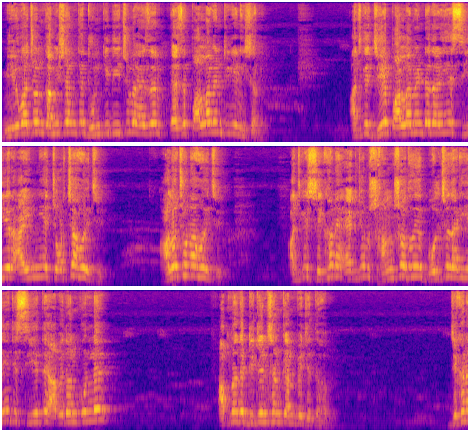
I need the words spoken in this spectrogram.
নির্বাচন কমিশনকে ধুমকি দিয়েছিল অ্যাজ অ্যাজ এ পার্লামেন্টেরিয়ান হিসাবে। আজকে যে পার্লামেন্টে দাঁড়িয়ে সি এর আইন নিয়ে চর্চা হয়েছে, আলোচনা হয়েছে, আজকে সেখানে একজন সাংসদ হয়ে বলছে দাঁড়িয়ে যে সিএতে আবেদন করলে আপনাদের ডিটেনশন ক্যাম্পে যেতে হবে। যেখানে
